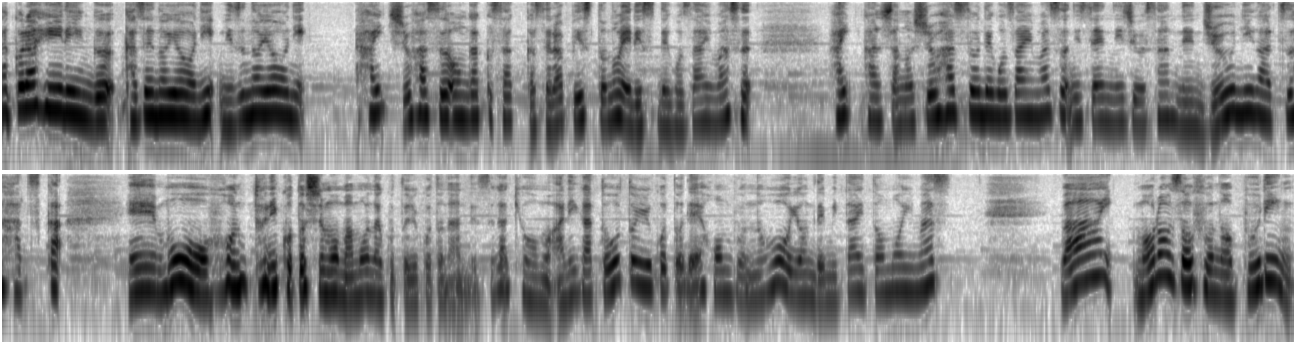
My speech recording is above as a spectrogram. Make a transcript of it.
チャクラヒーリング風のように水のように。はい周波数音楽作家セラピストのエリスでございます。はい感謝の周波数でございます。2023年12月20日。えー、もう本当に今年も間もなくということなんですが今日もありがとうということで本文の方を読んでみたいと思います。わーい。モロゾフのプリン。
